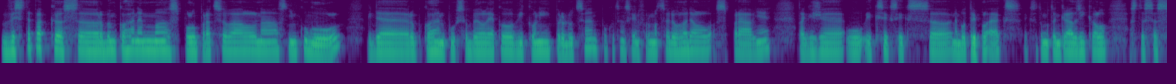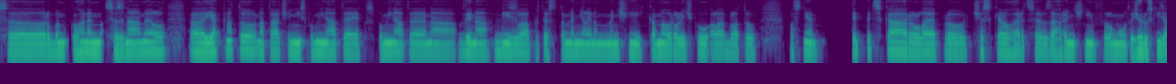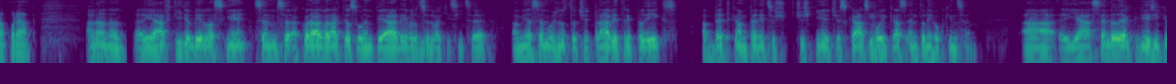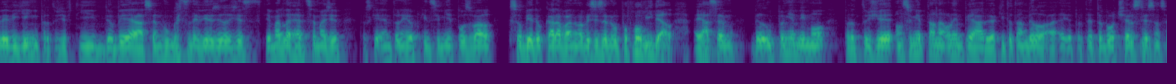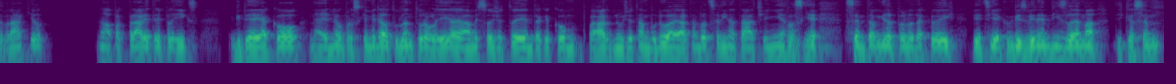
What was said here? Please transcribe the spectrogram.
Vy jste pak s Robem Kohenem spolupracoval na snímku Ghoul, kde Rob Cohen působil jako výkonný producent, pokud jsem si informace dohledal správně, takže u XXX nebo Triple X, jak se tomu tenkrát říkalo, jste se s Robem Cohenem seznámil. Jak na to natáčení vzpomínáte, jak vzpomínáte na Vina Diesela, protože jste tam neměli jenom menší cameo roličku, ale byla to vlastně typická role pro českého herce v zahraničním filmu, takže ruský záporák. Ano, no, já v té době vlastně jsem se akorát vrátil z olympiády v roce mm-hmm. 2000 a měl jsem možnost točit právě Triple X a Bad Company, což v češtině je česká mhm. spojka s Anthony Hopkinsem. A já jsem byl jak věříkové vidění, protože v té době já jsem vůbec nevěřil, že s těma hercema, že prostě Anthony Hopkins si mě pozval k sobě do karavanu, aby si se mnou popovídal. A já jsem byl úplně mimo, protože on se mě ptal na olympiádu, jaký to tam bylo. A protože to bylo čerstvě, hmm. jsem se vrátil. No a pak právě Triple X, kde jako najednou prostě mi dal tuhle tu roli a já myslel, že to je jen tak jako pár dnů, že tam budu a já tam byl celý natáčení a vlastně jsem tam měl plno takových věcí, jako když s Vinem Dieslem a teďka jsem,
